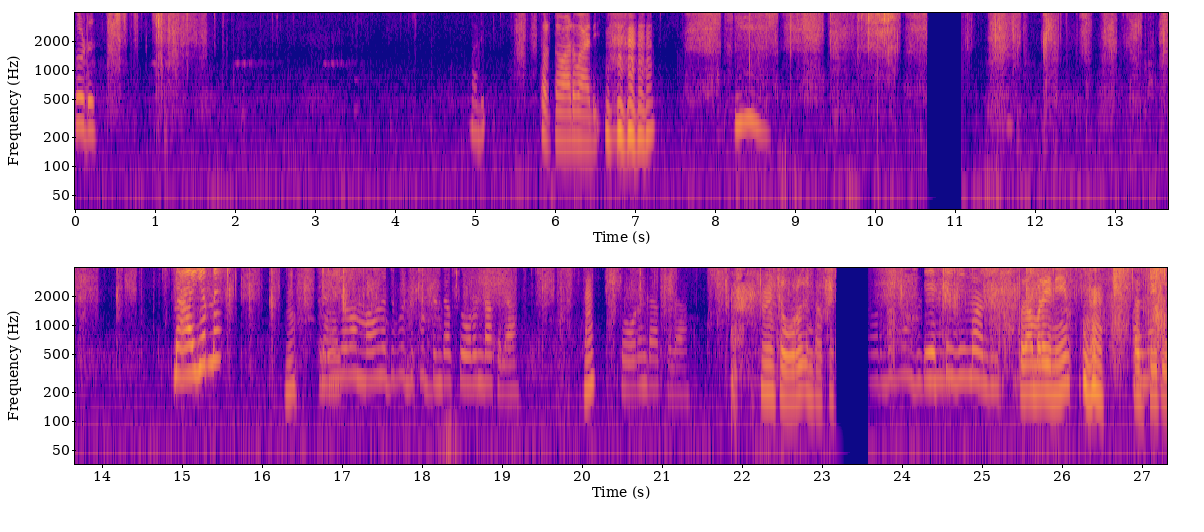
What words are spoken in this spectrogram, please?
തൊട് തൊട്ടപാട് വാടി ഉം. ചോറ് ഉണ്ടാക്കും. അപ്പൊ നമ്മുടെ ഇനിയും എത്തിയിട്ട്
